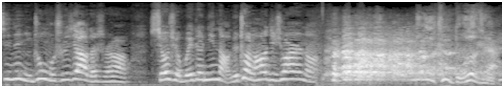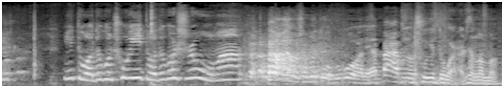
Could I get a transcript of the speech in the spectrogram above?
今天你中午睡觉的时候，小雪围着你脑袋转了好几圈呢。那 你出去躲躲去。你躲得过初一，躲得过十五吗？那有什么躲不过的呀？爸不就出去躲着去了吗？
